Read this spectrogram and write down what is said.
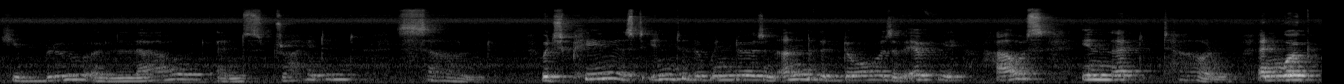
he blew a loud and strident sound which pierced into the windows and under the doors of every house in that town and woke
